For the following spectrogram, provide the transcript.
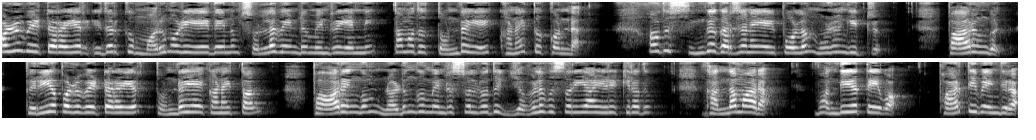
பழுவேட்டரையர் இதற்கு மறுமொழி ஏதேனும் சொல்ல வேண்டும் என்று எண்ணி தமது தொண்டையை கணைத்து கொண்டார். அது சிங்க கர்ஜனையைப் போல முழங்கிற்று. பாருங்கள் பெரிய பழுவேட்டரையர் தொண்டையை கணைத்தால் பாரெங்கும் நடுங்கும் என்று சொல்வது எவ்வளவு சரியாயிருக்கிறது? கந்தமாரா வந்தியத்தேவா பார்த்திவேந்திரா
